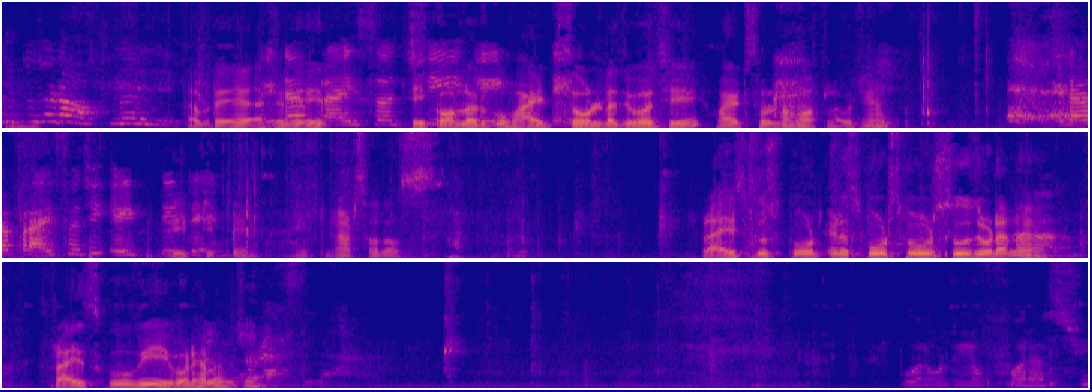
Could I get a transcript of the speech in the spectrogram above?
ତାପରେ ଆକ୍ଚୁଆଲି ଏଇ କଲର କୁ ହ୍ୱାଇଟ ସୋଲଟା ଯୋଉ ଅଛି ହ୍ୱାଇଟ ସୋଲଟା ମସ୍ତ ଲାଗୁଛି ହଁ ଏଟାର ପ୍ରାଇସ୍ ଅଛି 80 810 ପ୍ରାଇସ୍ କୁ ସ୍ପୋର୍ଟ ଏଟା ସ୍ପୋର୍ଟ ସ୍ପୋର୍ଟ ସୁ ଯୋଡା ନା ପ୍ରାଇସ୍ କୁ ବି ବଢିଆ ଲାଗୁଛି ପୁଅର ଗୋଟେ ଲୋଫର ଆସୁଛି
